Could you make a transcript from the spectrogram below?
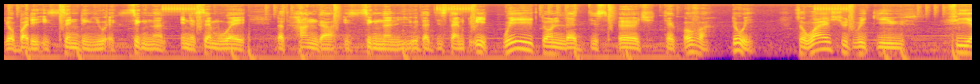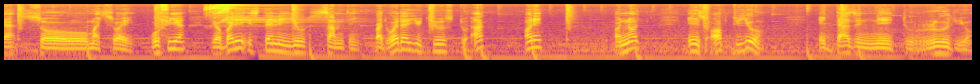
Your body is sending you a signal in the same way that hunger is signaling you that it's time to eat. We don't let this urge take over, do we? So why should we give fear so much sway? With fear, your body is telling you something, but whether you choose to act on it or not is up to you. It doesn't need to rule you.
